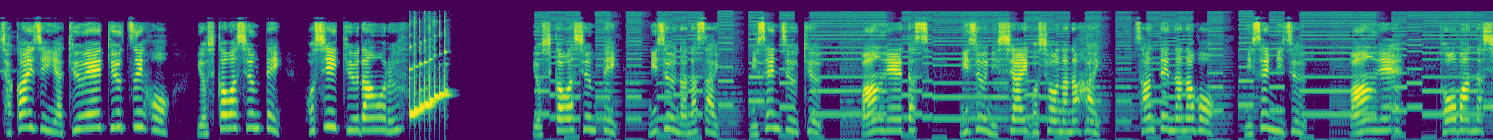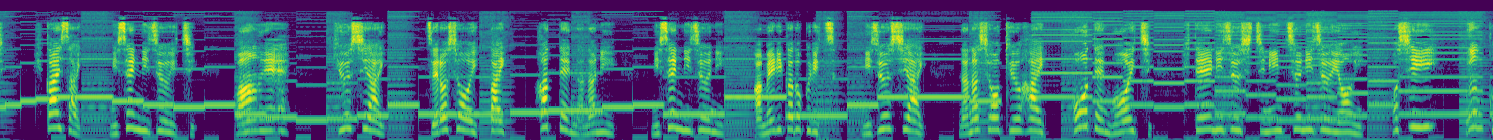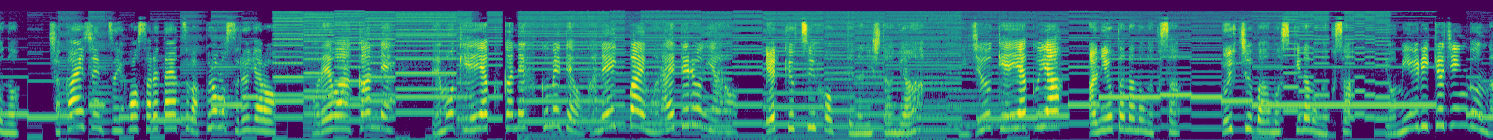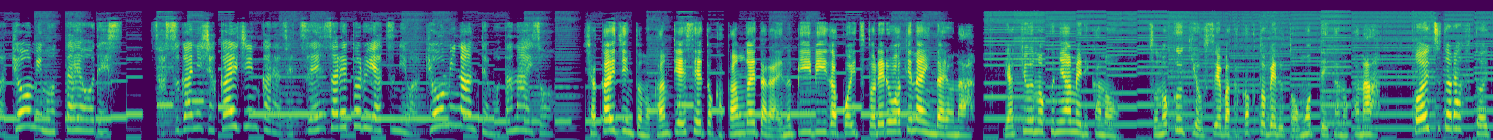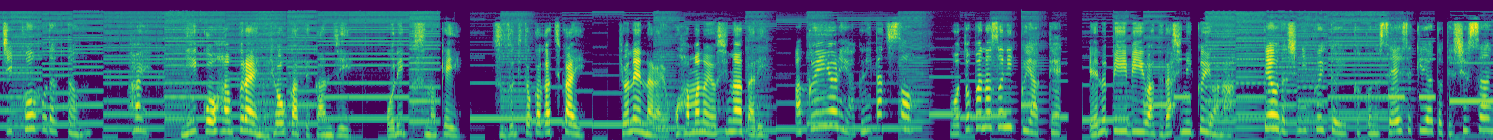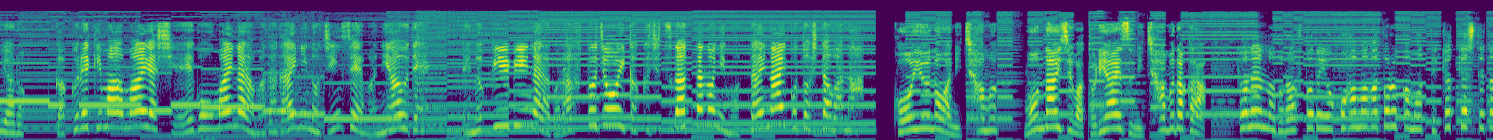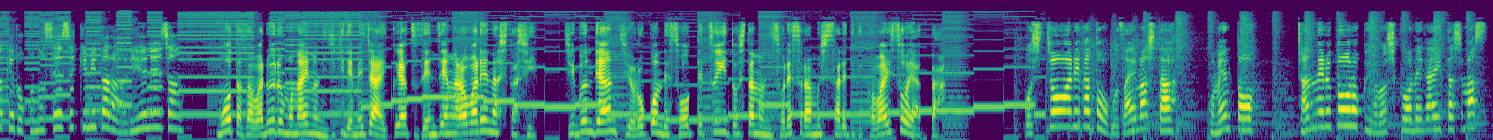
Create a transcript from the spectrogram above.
社会人野球永久追放吉川俊平欲しい球団おる？吉川俊平27歳2019 1A タス22試合5勝7敗3.75 2020 1A 登板なし非開催2021 1A9 試合0勝1敗8.72 2022アメリカ独立20試合7勝9敗5.51定27人中24位。欲しい？うんこの社会人追放されたやつがプロもするんやろ。これはあかんね。でも契約金含めてお金いっぱいもらえてるんやろ。永久追放って何したんや？二重契約や。アニオタなのが草。VTuber も好きなのが草。読売巨人軍が興味持ったようです。さすがに社会人から絶縁されとるやつには興味なんて持たないぞ。社会人との関係性とか考えたら NPB がこいつ取れるわけないんだよな。野球の国アメリカのその空気を吸えば高く飛べると思っていたのかな。こいつドラフト1候補だったんはい。2位後半くらいの評価って感じ。オリックスのケイ鈴木とかが近い。去年なら横浜の吉野あたり。悪意より役に立つそう。元パナソニックやっけ。NPB は手出しにくいよな。手を出しにくいというかこの成績やとて出産やろ。学歴も甘いやし英語うまいならまだ第二の人生間に合うで。NPB ならドラフト上位確実だったのにもったいないことしたわなこういうのは日ハム。問題児はとりあえず日ハムだから。去年のドラフトで横浜が取るかもってキャッキャしてたけどこの成績見たらありえねえじゃん。モータザはルールもないのに時期でメジャー行くやつ全然現れなしたし自分でアンチ喜んでそうってツイートしたのにそれすら無視されててかわいそうやった。ご視聴ありがとうございました。コメントチャンネル登録よろしくお願いいたします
